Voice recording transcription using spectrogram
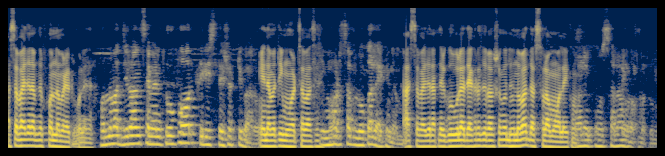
আচ্ছা ভাইজান আপনার ফোন নাম্বার একটু বলে দেন। Phone number zero one seven two four তিরিশ তেষট্টি বারো। এই নাম্বারটি হোয়াটসঅ্যাপ আছে? হোয়াটসঅ্যাপ লোকাল একই নাম্বার। আচ্ছা ভাইজান আপনার গুগলে দেখার জন্য অসংখ্য ধন্যবাদ। আসসালামু আলাইকুম। ওয়ালাইকুম আসসালাম রহমতুল্লাহ।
